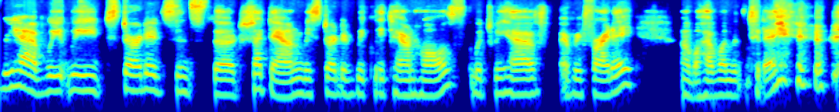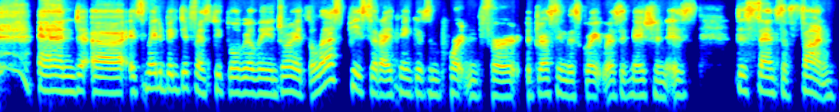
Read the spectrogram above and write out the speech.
we have. We we started since the shutdown. We started weekly town halls, which we have every Friday. Uh, we'll have one today, and uh, it's made a big difference. People really enjoy it. The last piece that I think is important for addressing this great resignation is this sense of fun.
